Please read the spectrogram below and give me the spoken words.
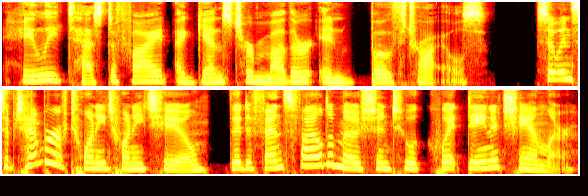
Haley testified against her mother in both trials. So in September of 2022, the defense filed a motion to acquit Dana Chandler.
